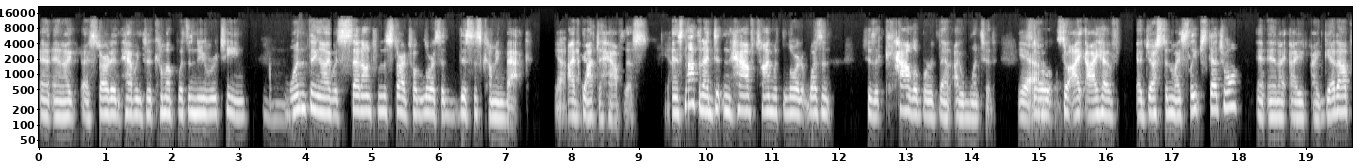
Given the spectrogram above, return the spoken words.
and, and I, I started having to come up with a new routine Mm-hmm. One thing I was set on from the start, I told the Lord, said, This is coming back. Yeah. I've got to have this. Yeah. And it's not that I didn't have time with the Lord, it wasn't to the caliber that I wanted. Yeah. So so I, I have adjusted my sleep schedule and, and I, I, I get up.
